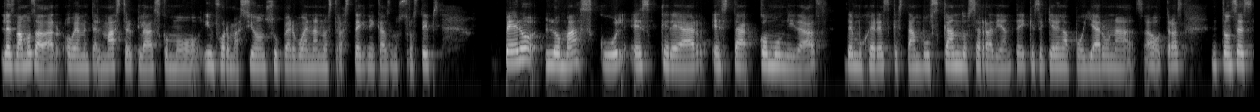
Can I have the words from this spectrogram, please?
les vamos a dar obviamente el masterclass como información súper buena, nuestras técnicas, nuestros tips, pero lo más cool es crear esta comunidad de mujeres que están buscando ser radiante y que se quieren apoyar unas a otras. Entonces,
